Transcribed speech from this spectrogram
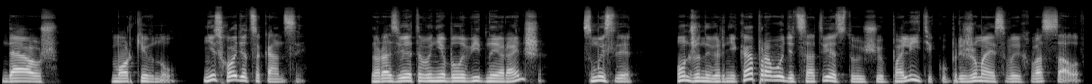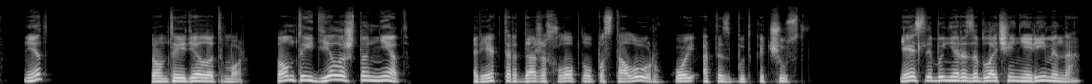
Да уж, Мор кивнул. Не сходятся канцы. Но разве этого не было видно и раньше? В смысле, он же наверняка проводит соответствующую политику, прижимая своих вассалов, нет? В том-то и дело, Тмор. В том-то и дело, что нет. Ректор даже хлопнул по столу рукой от избытка чувств. Если бы не разоблачение Римена,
